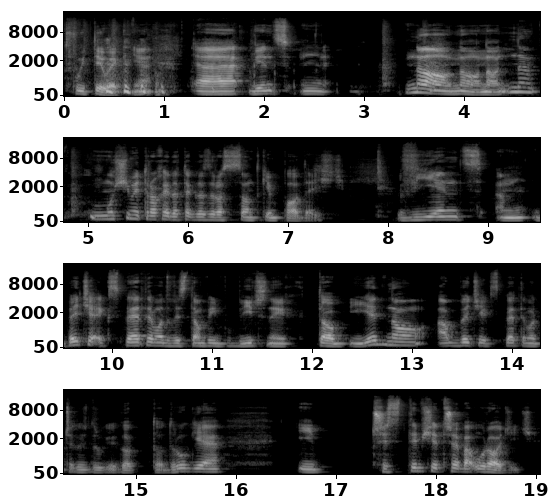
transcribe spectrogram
twój tyłek, nie? E, więc mm, no, no, no, no, musimy trochę do tego z rozsądkiem podejść. Więc um, bycie ekspertem od wystąpień publicznych to jedno, a bycie ekspertem od czegoś drugiego to drugie. I czy z tym się trzeba urodzić?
